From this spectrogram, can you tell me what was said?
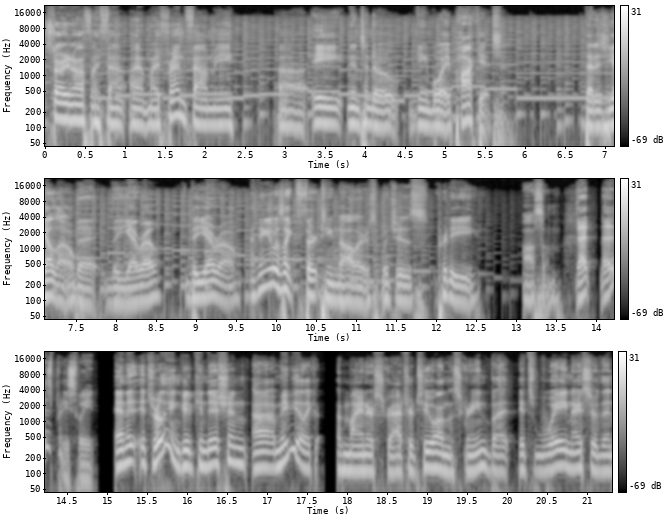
starting off, I found uh, my friend found me uh, a Nintendo Game Boy Pocket that is yellow, The the Yarrow. the Yarrow. I think it was like thirteen dollars, which is pretty awesome. That that is pretty sweet. And it, it's really in good condition. Uh, maybe like a minor scratch or two on the screen, but it's way nicer than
